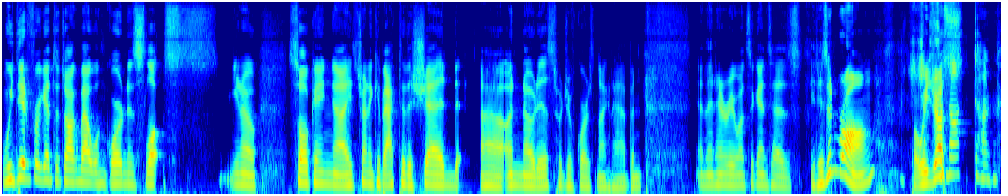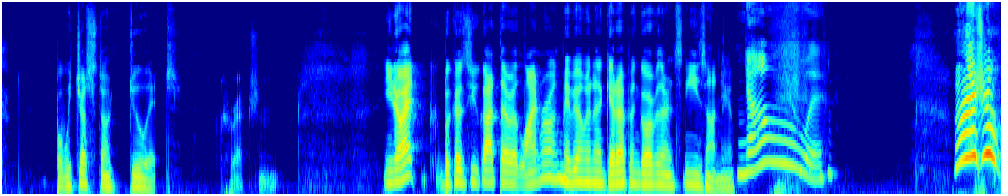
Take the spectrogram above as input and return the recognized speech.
We did forget to talk about when Gordon is, slo- s- you know, sulking. Uh, he's trying to get back to the shed uh, unnoticed, which of course is not going to happen. And then Henry once again says, "It isn't wrong, but we just, not done. but we just don't do it." Correction. You know what? Because you got the line wrong, maybe I'm gonna get up and go over there and sneeze on you. No. Achoo!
